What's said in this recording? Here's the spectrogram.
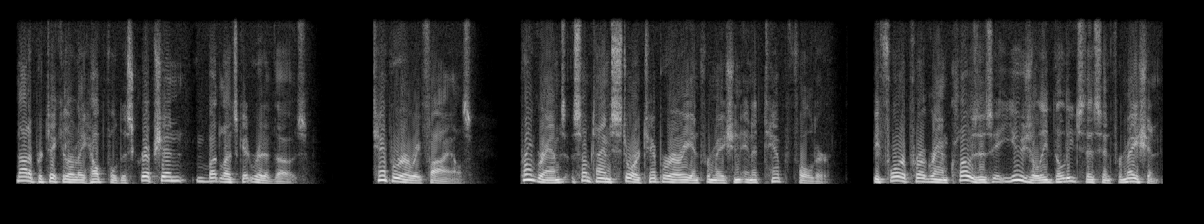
Not a particularly helpful description, but let's get rid of those. Temporary files. Programs sometimes store temporary information in a temp folder. Before a program closes, it usually deletes this information.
